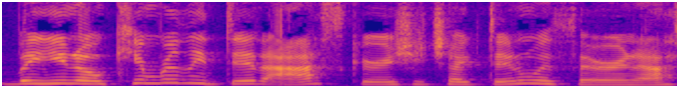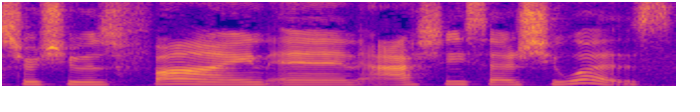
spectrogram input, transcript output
but you know, Kimberly did ask her and she checked in with her and asked her if she was fine, and Ashley said she was.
